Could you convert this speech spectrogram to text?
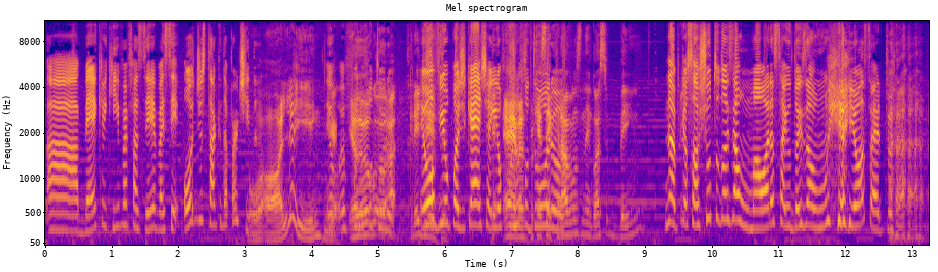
A Beck aqui vai fazer, vai ser o destaque da partida. Olha aí, hein? Eu- eu fui no futuro. acredito. Eu ouvi o podcast, aí eu fui é, no mas porque futuro. você crava uns negócios bem... Não, é porque eu só chuto 2x1. Uma hora saiu 2x1 e aí eu acerto.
